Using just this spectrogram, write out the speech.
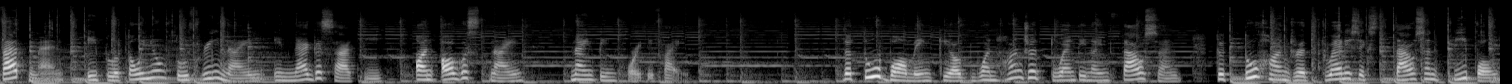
Fat Man, a plutonium-239 in Nagasaki on August 9, 1945. The two bombing killed 129,000 to 226,000 people,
